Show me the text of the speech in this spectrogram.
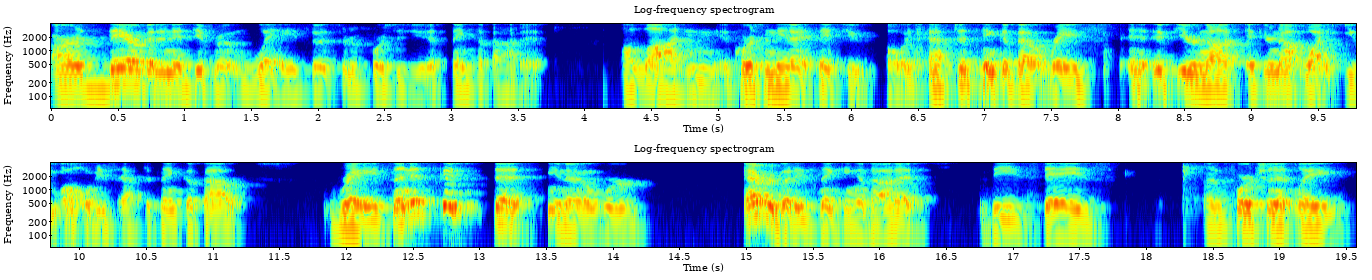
are there, but in a different way. So it sort of forces you to think about it a lot. And of course, in the United States, you always have to think about race. If you're not if you're not white, you always have to think about race. And it's good that you know we're everybody's thinking about it these days. Unfortunately,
